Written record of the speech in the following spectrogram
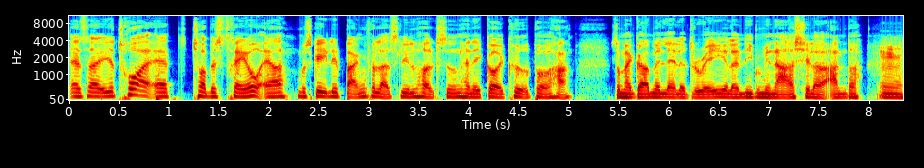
Altså, jeg tror, at Thomas Treve er måske lidt bange for Lars Lilleholdt, siden han ikke går i kødet på ham, som han gør med Lala Del Rey eller Nico Minaj eller andre. Mm.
